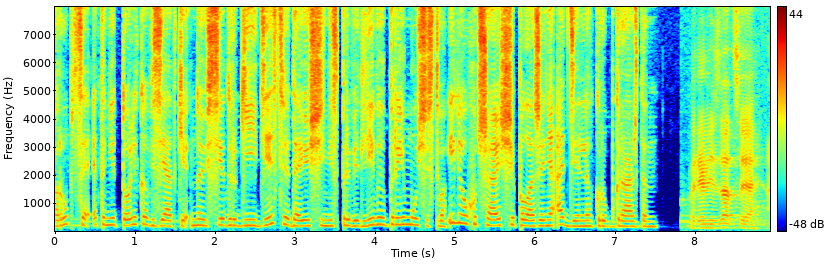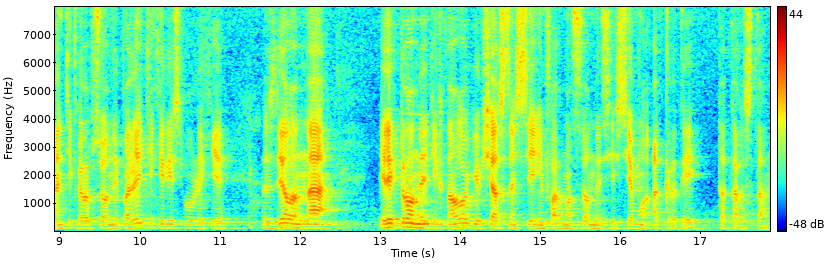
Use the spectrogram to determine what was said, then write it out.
коррупция – это не только взятки, но и все другие действия, дающие несправедливые преимущества или ухудшающие положение отдельных групп граждан. Реализация антикоррупционной политики республики сделана на электронные технологии, в частности информационную систему «Открытый Татарстан».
